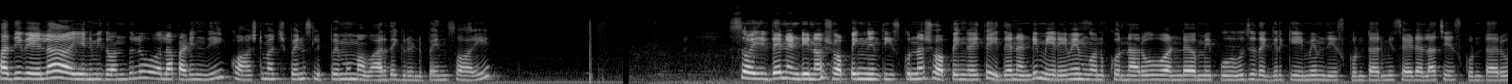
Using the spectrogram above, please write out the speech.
పదివేల ఎనిమిది వందలు అలా పడింది. కాస్ట్ మర్చిపోయిన. స్లిప్ ఏమో మా వారి దగ్గర ఉండిపోయింది సారీ. సో ఇదేనండి నా షాపింగ్ నేను తీసుకున్న షాపింగ్ అయితే ఇదేనండి. మీరేమేమి కొనుక్కున్నారు? అండ్ మీ పూజ దగ్గరికి ఏమేమి తీసుకుంటారు? మీ సైడ్ ఎలా చేసుకుంటారు?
